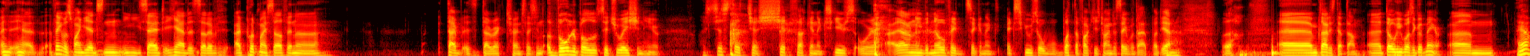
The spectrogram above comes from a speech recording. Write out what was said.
I, yeah, I think it was Frank Jensen he said he had a sort of I put myself in a di- direct translation a vulnerable situation here it's just such a shit fucking excuse or I don't even know if it's like an ex- excuse or what the fuck he's trying to say with that but yeah, Ugh. Uh, I'm glad he stepped down uh, though he was a good mayor um Yeah.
